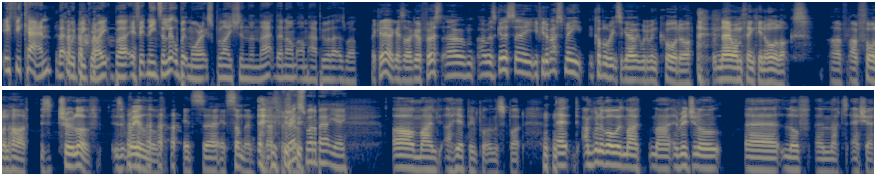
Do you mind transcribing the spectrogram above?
If you can, that would be great. but if it needs a little bit more explanation than that, then I'm I'm happy with that as well. Okay, I guess I'll go first. Um, I was going to say, if you'd have asked me a couple of weeks ago, it would have been Cawdor, but now I'm thinking Orlocks. I've I've fallen hard. Is it true love? Is it real love? It's uh, it's something. That's for sure. Chris, what about you? Oh man, I hate being put on the spot. uh, I'm gonna go with my my original uh, love, and that's Escher.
